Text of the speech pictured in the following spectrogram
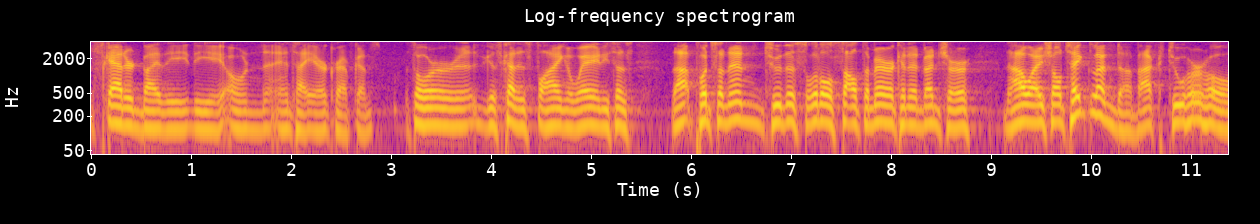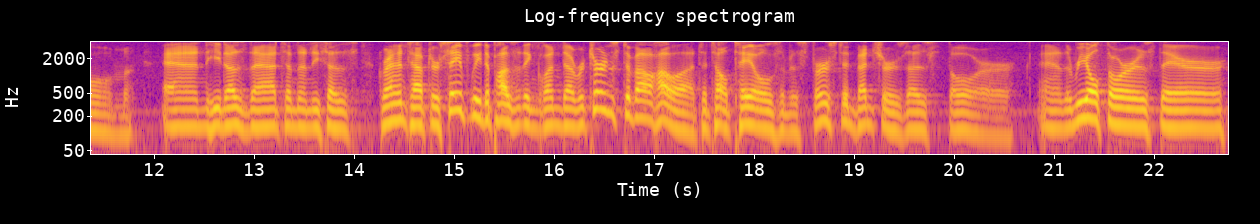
scattered by the the own anti-aircraft guns. Thor just kind of flying away, and he says, "That puts an end to this little South American adventure. Now I shall take Glenda back to her home." And he does that, and then he says, Grant, after safely depositing Glenda, returns to Valhalla to tell tales of his first adventures as Thor. And the real Thor is there.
